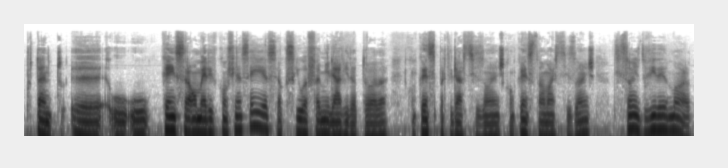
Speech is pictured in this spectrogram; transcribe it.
Portanto, uh, o, o, quem será o médico de confiança é esse, é o que seguiu a família a vida toda, com quem se partilhar as decisões, com quem se tomam as decisões, decisões de vida e de morte.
